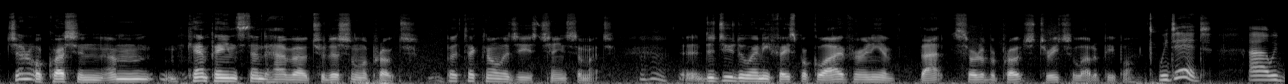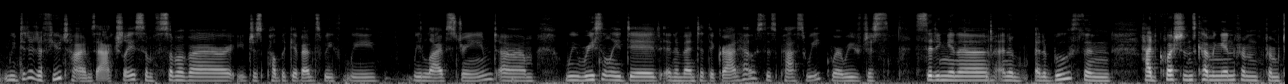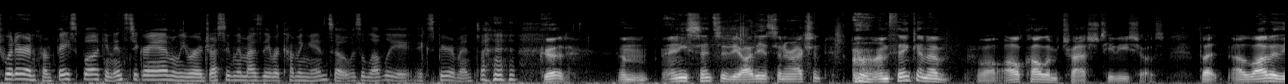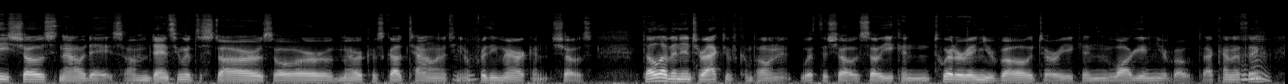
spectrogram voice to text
General question. Um, campaigns tend to have a traditional approach, but technology has changed so much. Uh, did you do any Facebook Live or any of that sort of approach to reach a lot of people? We did. Uh, we, we did it a few times actually. Some some of our just public events we we we live streamed. Um, we recently did an event at the Grad House this past week where we were just sitting in a, in a at a booth and had questions coming in from from Twitter and from Facebook and Instagram, and we were addressing them as they were coming in. So it was a lovely experiment. Good. Um, any sense of the audience interaction? I'm thinking of, well, I'll call them trash TV shows, but a lot of these shows nowadays, um, Dancing with the Stars or America's Got Talent, you know, mm-hmm. for the American shows, they'll have an interactive component with the show. So you can Twitter in your vote or you can log in your vote, that kind of thing. Mm-hmm.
